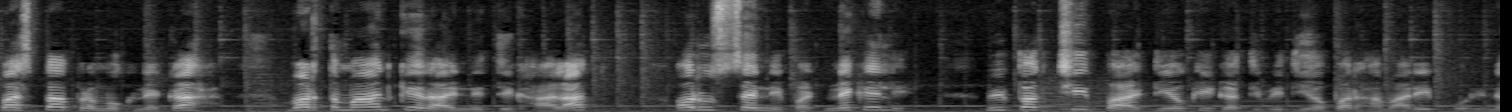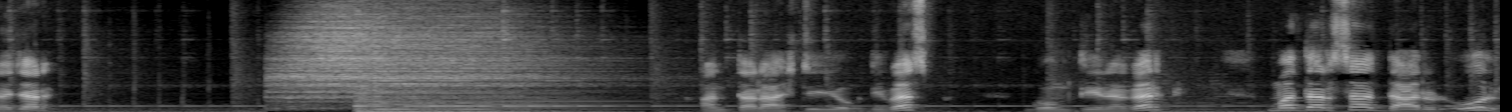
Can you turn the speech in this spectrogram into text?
बसपा प्रमुख ने कहा, वर्तमान के राजनीतिक हालात और उससे निपटने के लिए विपक्षी पार्टियों की गतिविधियों पर हमारी पूरी नज़र है। अंतर्राष्ट्रीय योग दिवस गोमती नगर मदरसा दारुल उल,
